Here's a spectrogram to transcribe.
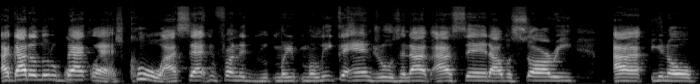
I got a little backlash. Cool. I sat in front of Malika Andrews and I, I said I was sorry. I, you know,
